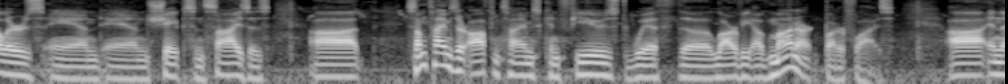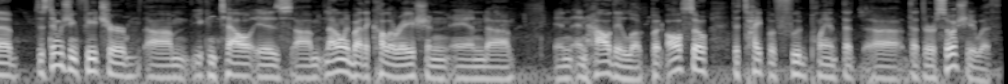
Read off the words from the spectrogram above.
colors and, and shapes and sizes. Uh, Sometimes they're oftentimes confused with the larvae of monarch butterflies. Uh, and the distinguishing feature um, you can tell is um, not only by the coloration and, uh, and, and, how they look, but also the type of food plant that, uh, that they're associated with.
